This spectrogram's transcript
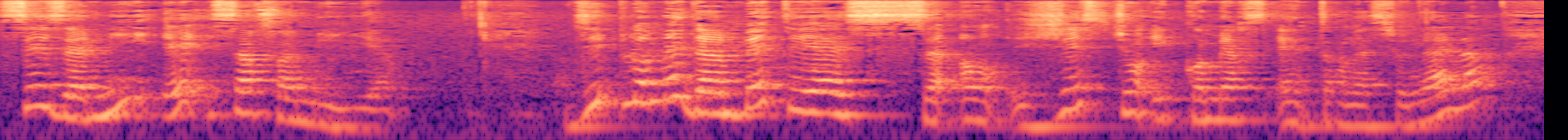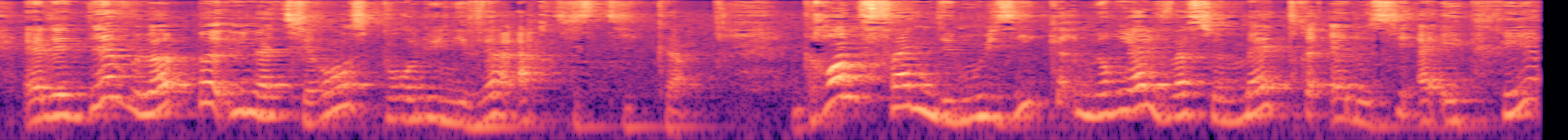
ses amis et sa famille. Diplômée d'un BTS en gestion et commerce international, elle développe une attirance pour l'univers artistique. Grande fan de musique, Muriel va se mettre elle aussi à écrire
